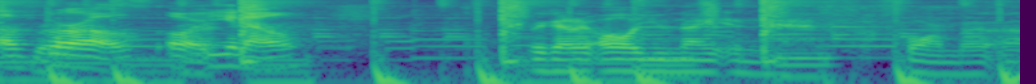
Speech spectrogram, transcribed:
of Right. girls, or Right. you know. They gotta all unite and form uh, um,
